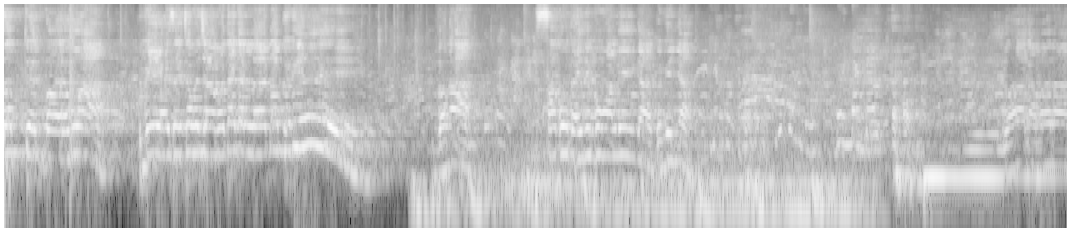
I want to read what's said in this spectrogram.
rất tuyệt vời, đúng không ạ? Vì hãy dành cho một tràng một tay thật lớn nào quý vị ơi. Vâng ạ. À. sao không thấy những bông hoa ly nhỉ, quý vị nhỉ? Vâng cảm ơn ạ.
